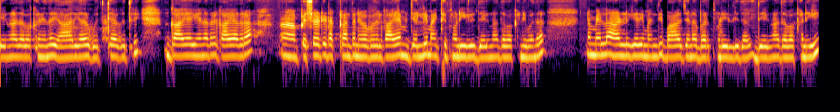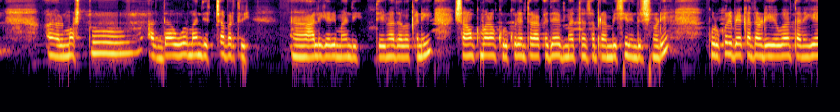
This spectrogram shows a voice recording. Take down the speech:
ದವಾಖಾನೆ ದವಾಖಾನೆಯಿಂದ ಯಾರಿಗಾದ್ರು ಗೊತ್ತೇ ಆಗುತ್ತೆ ರೀ ಗಾಯ ಏನಾದ್ರೆ, ಗಾಯ ಆದ್ರೆ ಫೆಸಿಲಿಟಿ ಡಾಕ್ಟ್ರ್ ಅಂತ ನೀವು ಹೇಳ್ಬೋದು. ಗಾಯ ಜಲ್ದಿ ಮಾಯ್ತೈತೆ ನೋಡಿ ಇಲ್ಲಿ ದೇಗ್ನಾಳ್ ದವಾಖಾನೆ ಬಂದ್ರೆ. ನಮ್ಮೆಲ್ಲ ಹಳ್ಳಿಗೇರಿ ಮಂದಿ ಭಾಳ ಜನ ಬರ್ತ್ ನೋಡಿ ಇಲ್ಲಿ ದ ದವಾಖಾನೆಗೆ. ಆಲ್ಮೋಸ್ಟು ಅರ್ಧ ಊರು ಮಂದಿ ಹೆಚ್ಚು ಬರ್ತೀವಿ ಹಾಲಿಗೇರಿ ಮಂದಿ ದೇಗ್ನಾಳ ದವಾಖಾನೆ ಶ್ರವಣ್ ಕುಮಾರ್ ಕುರ್ಕುರಿ ಅಂತ ಹಾಕದೆ ಮತ್ತು ಸ್ವಲ್ಪ ರಂಬಿಸಿ ನಿಂದ್ರಿಸಿ ನೋಡಿ. ಕುರ್ಕುರಿ ಬೇಕಂತ ನೋಡಿ ಇವಾಗ ತನಗೆ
